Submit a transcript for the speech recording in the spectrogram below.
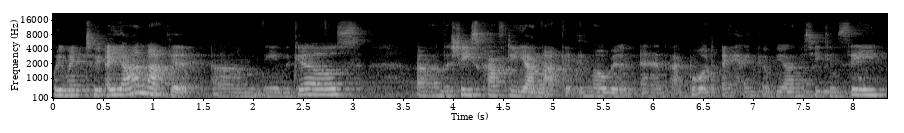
We went to a yarn market, um, me and the girls, uh, the She's Crafty yarn market in Melbourne and I bought a hank of yarn as you can see.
